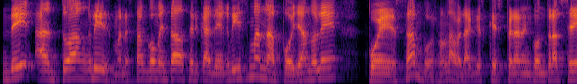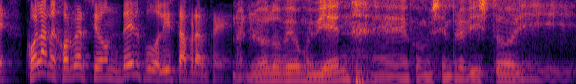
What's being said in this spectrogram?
de Antoine Griezmann. Están comentando acerca de Griezmann apoyándole pues ambos, ¿no? La verdad que es que esperan encontrarse con la mejor versión del futbolista francés. yo lo veo muy bien, eh, como siempre he visto y,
